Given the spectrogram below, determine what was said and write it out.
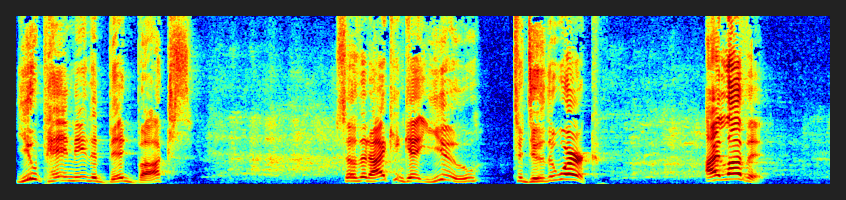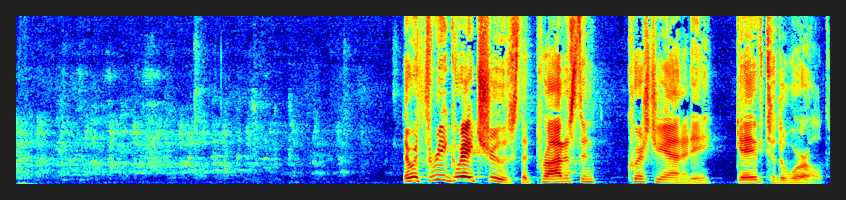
You pay me the big bucks so that I can get you to do the work. I love it. There were three great truths that Protestant Christianity gave to the world.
